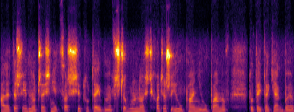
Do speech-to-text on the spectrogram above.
ale też jednocześnie coś się tutaj w szczególności, chociaż i u pani, u panów, tutaj tak jakby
